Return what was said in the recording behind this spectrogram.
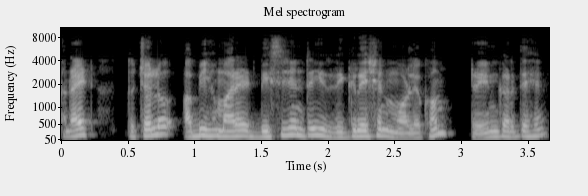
right तो चलो अभी हमारे डिसीज़न ट्री रिग्रेशन मॉडल को हम ट्रेन करते हैं।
